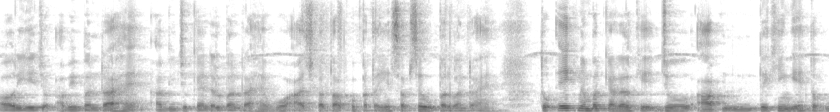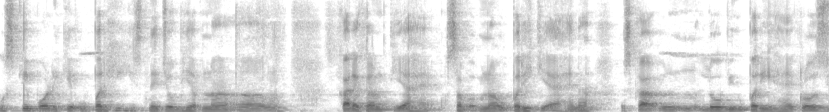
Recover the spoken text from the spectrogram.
और ये जो अभी बन रहा है, अभी जो कैंडल बन रहा है, वो आज का तो आपको पता ही है, सबसे ऊपर बन रहा है। तो एक नंबर कैंडल के जो आप देखेंगे तो उसकी बॉडी के ऊपर ही इसने जो भी अपना कार्यक्रम किया है, सब अपना ऊपर ही किया है ना? उसका लो भी ऊपर ही है क्लोज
